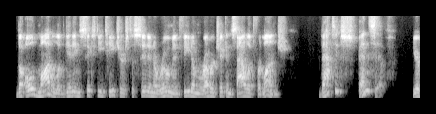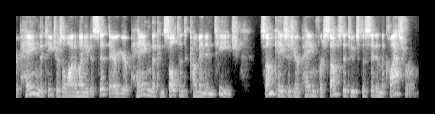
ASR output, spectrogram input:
The old model of getting 60 teachers to sit in a room and feed them rubber chicken salad for lunch, that's expensive. You're paying the teachers a lot of money to sit there. You're paying the consultant to come in and teach. Some cases, you're paying for substitutes to sit in the classroom.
